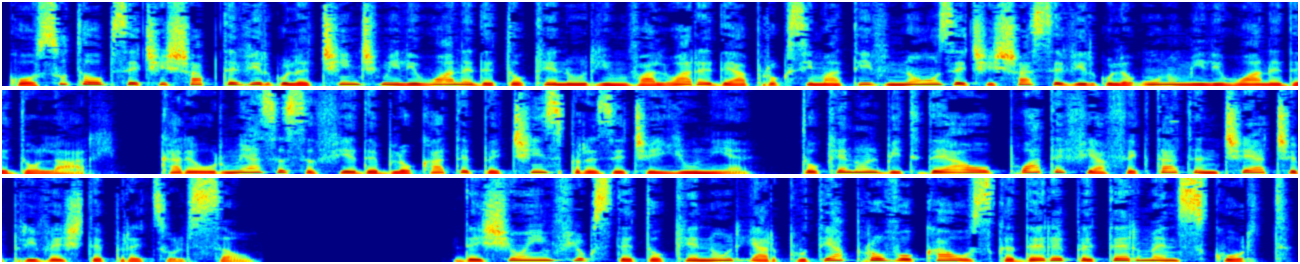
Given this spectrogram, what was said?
Cu 187,5 milioane de tokenuri în valoare de aproximativ 96,1 milioane de dolari, care urmează să fie deblocate pe 15 iunie, tokenul BitDAO poate fi afectat în ceea ce privește prețul său. Deși o influx de tokenuri ar putea provoca o scădere pe termen scurt,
